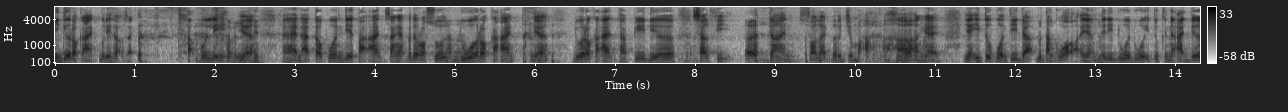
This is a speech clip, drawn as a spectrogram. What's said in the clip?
Tiga rakaat. Boleh tak ustaz tak boleh ya. kan ataupun dia taat sangat pada rasul Ha, dua rakaat ya. Dua rakaat tapi dia selfie dan solat berjemaah. Ha kan. Yang itu pun tidak Betul. takwa ya. Jadi dua-dua itu kena ada.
